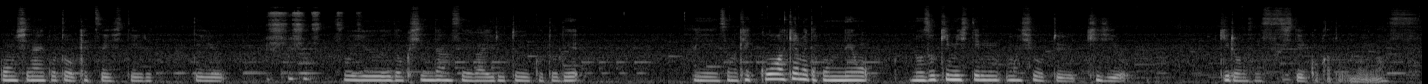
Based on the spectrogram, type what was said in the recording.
婚しないことを決意しているっていう そういう独身男性がいるということで、えーその結婚を諦めた本音を覗き見してみましょうという記事を議論させていこうかと思います、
